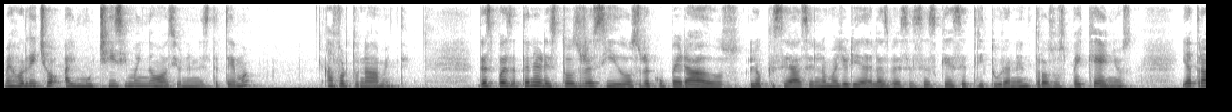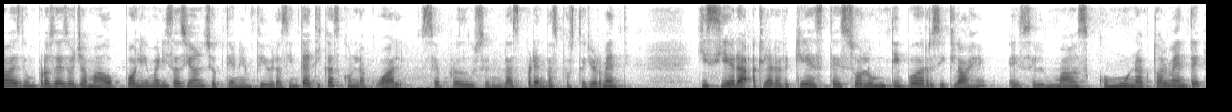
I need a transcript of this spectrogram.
Mejor dicho, hay muchísima innovación en este tema, afortunadamente. Después de tener estos residuos recuperados, lo que se hace en la mayoría de las veces es que se trituran en trozos pequeños y a través de un proceso llamado polimerización se obtienen fibras sintéticas con la cual se producen las prendas posteriormente. Quisiera aclarar que este es solo un tipo de reciclaje, es el más común actualmente,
